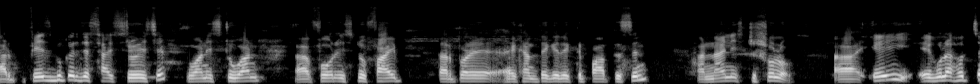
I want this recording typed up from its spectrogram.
আর ফেসবুকের যে সাইজ রয়েছে one is to one four is to five তারপরে এখান থেকে দেখতে পাচ্ছেন আর নাইন ইস টু ষোলো। এই এগুলা হচ্ছে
